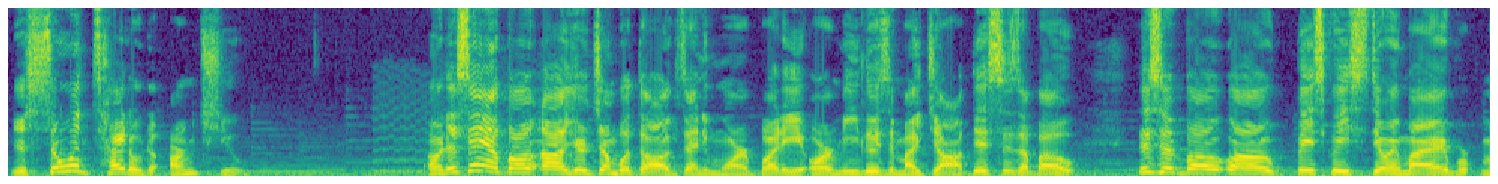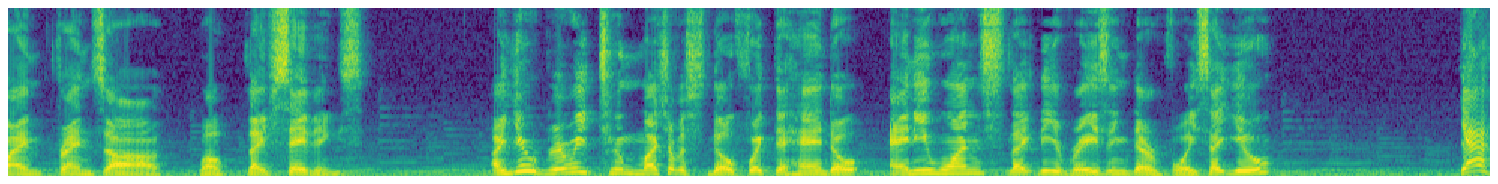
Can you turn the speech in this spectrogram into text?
You're so entitled, aren't you? Oh, this ain't about uh, your jumbo dogs anymore, buddy, or me losing my job. This is about... This is about uh, basically stealing my my friend's, uh, well, life savings. Are you really too much of a snowflake to handle anyone slightly raising their voice at you? Yeah!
